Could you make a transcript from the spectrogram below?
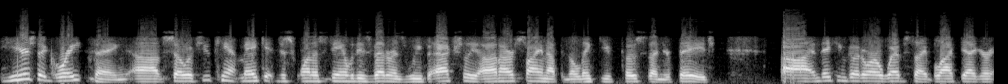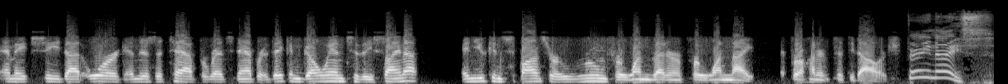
Here's the great thing. Uh, so if you can't make it, just want to stand with these veterans, we've actually on our sign up and the link you've posted on your page, uh, and they can go to our website, blackdaggermhc.org, and there's a tab for Red Snapper. They can go into the sign up, and you can sponsor a room for one veteran for one night for $150. Very nice.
